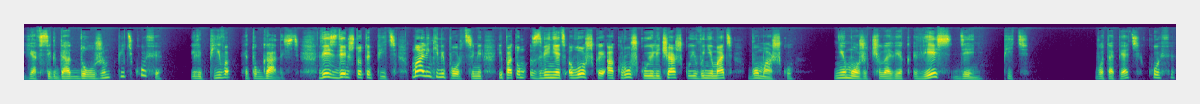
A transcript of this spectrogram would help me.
Я всегда должен пить кофе или пиво, эту гадость. Весь день что-то пить, маленькими порциями, и потом звенеть ложкой о кружку или чашку и вынимать бумажку. Не может человек весь день пить. Вот опять кофе.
